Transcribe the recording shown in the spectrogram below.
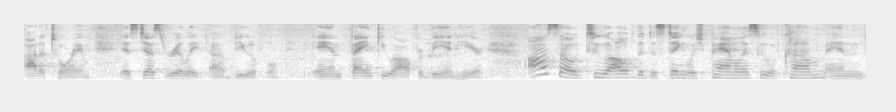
auditorium. It's just really uh, beautiful. And thank you all for being here. Also, to all of the distinguished panelists who have come, and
